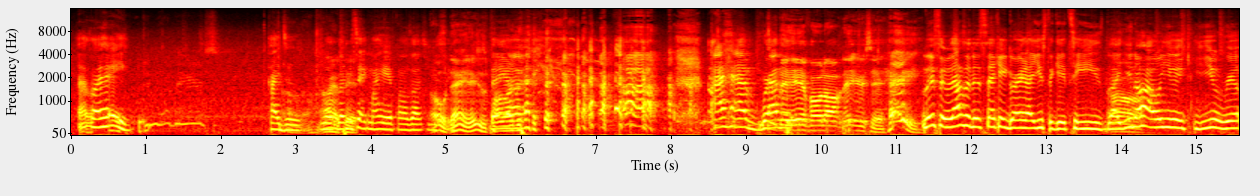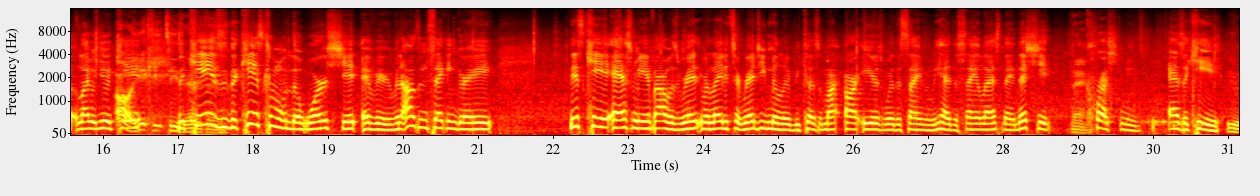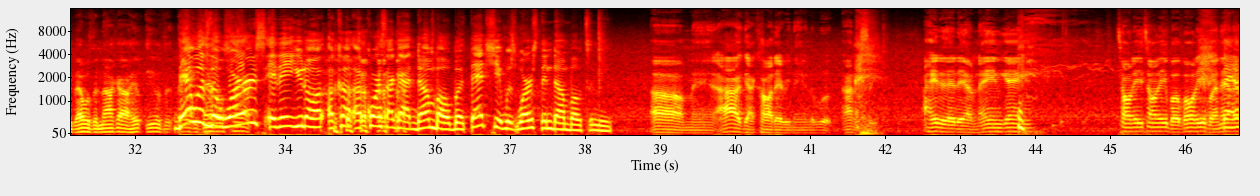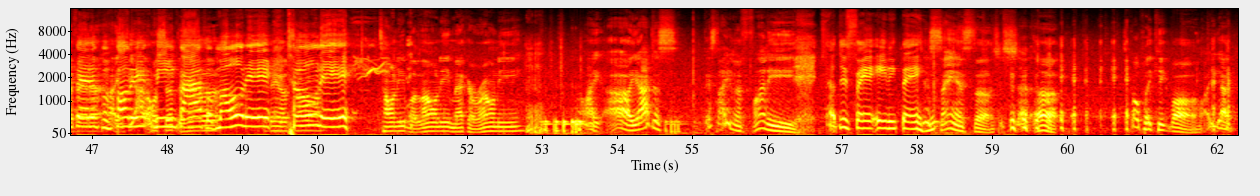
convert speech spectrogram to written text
I was like, hey, Do you have big ears? I do. Uh, I Well, have let me take my headphones out. so Oh see. dang! They just They right there. I have rather. the headphone off. Their ear said, "Hey." Listen, when I was in the second grade, I used to get teased. Like you Oh. know how when you you real like when you a oh, kid, Oh, you keep teasing the kids everything. the kids come up with the worst shit ever. When I was in second grade, this kid asked me if I was re- related to Reggie Miller because my our ears were the same and we had the same last name. That shit Damn. crushed me as a kid. Dude, that was the knockout. He, he was the, That was the Thanos snap. worst, and then you know, of of course, I got Dumbo, but that shit was worse than Dumbo to me. Oh man, I got called every name in the book. Honestly, I hated that damn name game. Tony, Tony, Boboni, Banana, That feta for Like, forty, y'all don't shut the five hell for up. Moni, Damn song. Tony. Tony, bologna, macaroni. I'm like, oh, y'all just, that's not even funny. I'm just saying anything. Just saying stuff. Just shut up. let's go play kickball. Why you got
